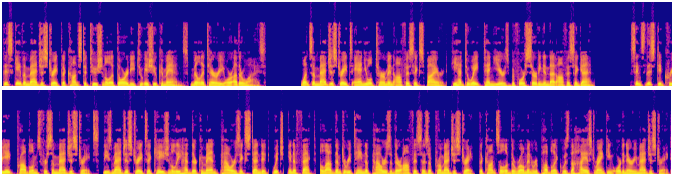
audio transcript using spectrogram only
This gave a magistrate the constitutional authority to issue commands military or otherwise. Once a magistrate's annual term in office expired, he had to wait ten years before serving in that office again. Since this did create problems for some magistrates, these magistrates occasionally had their command powers extended, which, in effect, allowed them to retain the powers of their office as a promagistrate. The consul of the Roman Republic was the highest ranking ordinary magistrate.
